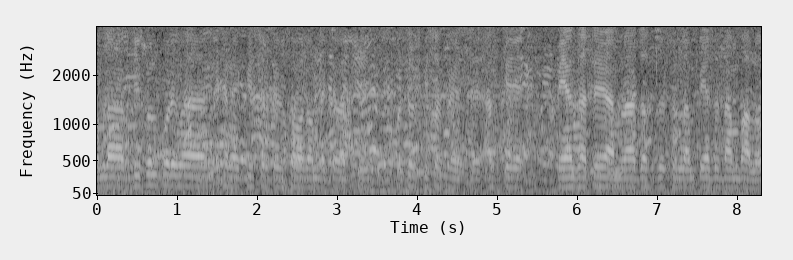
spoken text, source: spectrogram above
আমরা বিপুল পরিমাণ এখানে কৃষকের সমাগম দেখতে পাচ্ছি। প্রচুর কৃষক রয়েছে। আজকে পেঁয়াজ হাটে আমরা যতদূর শুনলাম পেঁয়াজের দাম ভালো।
